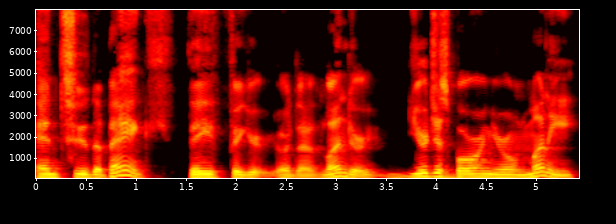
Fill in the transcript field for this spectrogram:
And to the bank, they figure, or the lender, you're just borrowing your own money.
